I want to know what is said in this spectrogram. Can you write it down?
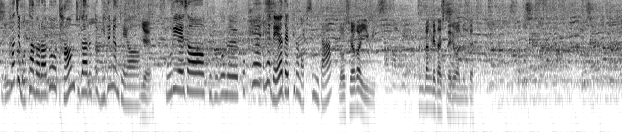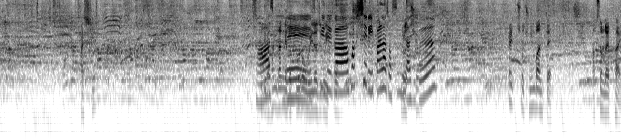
지금 하지 못하더라도 다음 주자를 또 믿으면 돼요. 예, 무리해서 그 부분을 꼭 해, 해내야 될 필요는 없습니다. 러시아가 2위 한 단계 다시 내려왔는데 다시 스피드가 한 단계 더 끌어올려지고 스피드가 확실히 빨라졌습니다. 그렇죠. 지금 8초 중반대 앞선 랩타이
